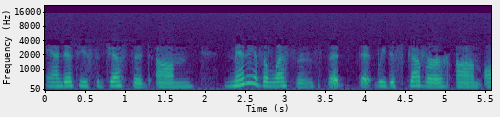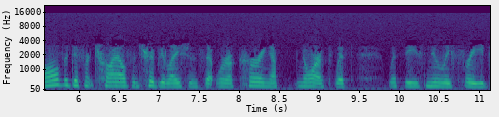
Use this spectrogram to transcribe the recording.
And as you suggested, um, many of the lessons that, that we discover, um, all the different trials and tribulations that were occurring up north with, with these newly freed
